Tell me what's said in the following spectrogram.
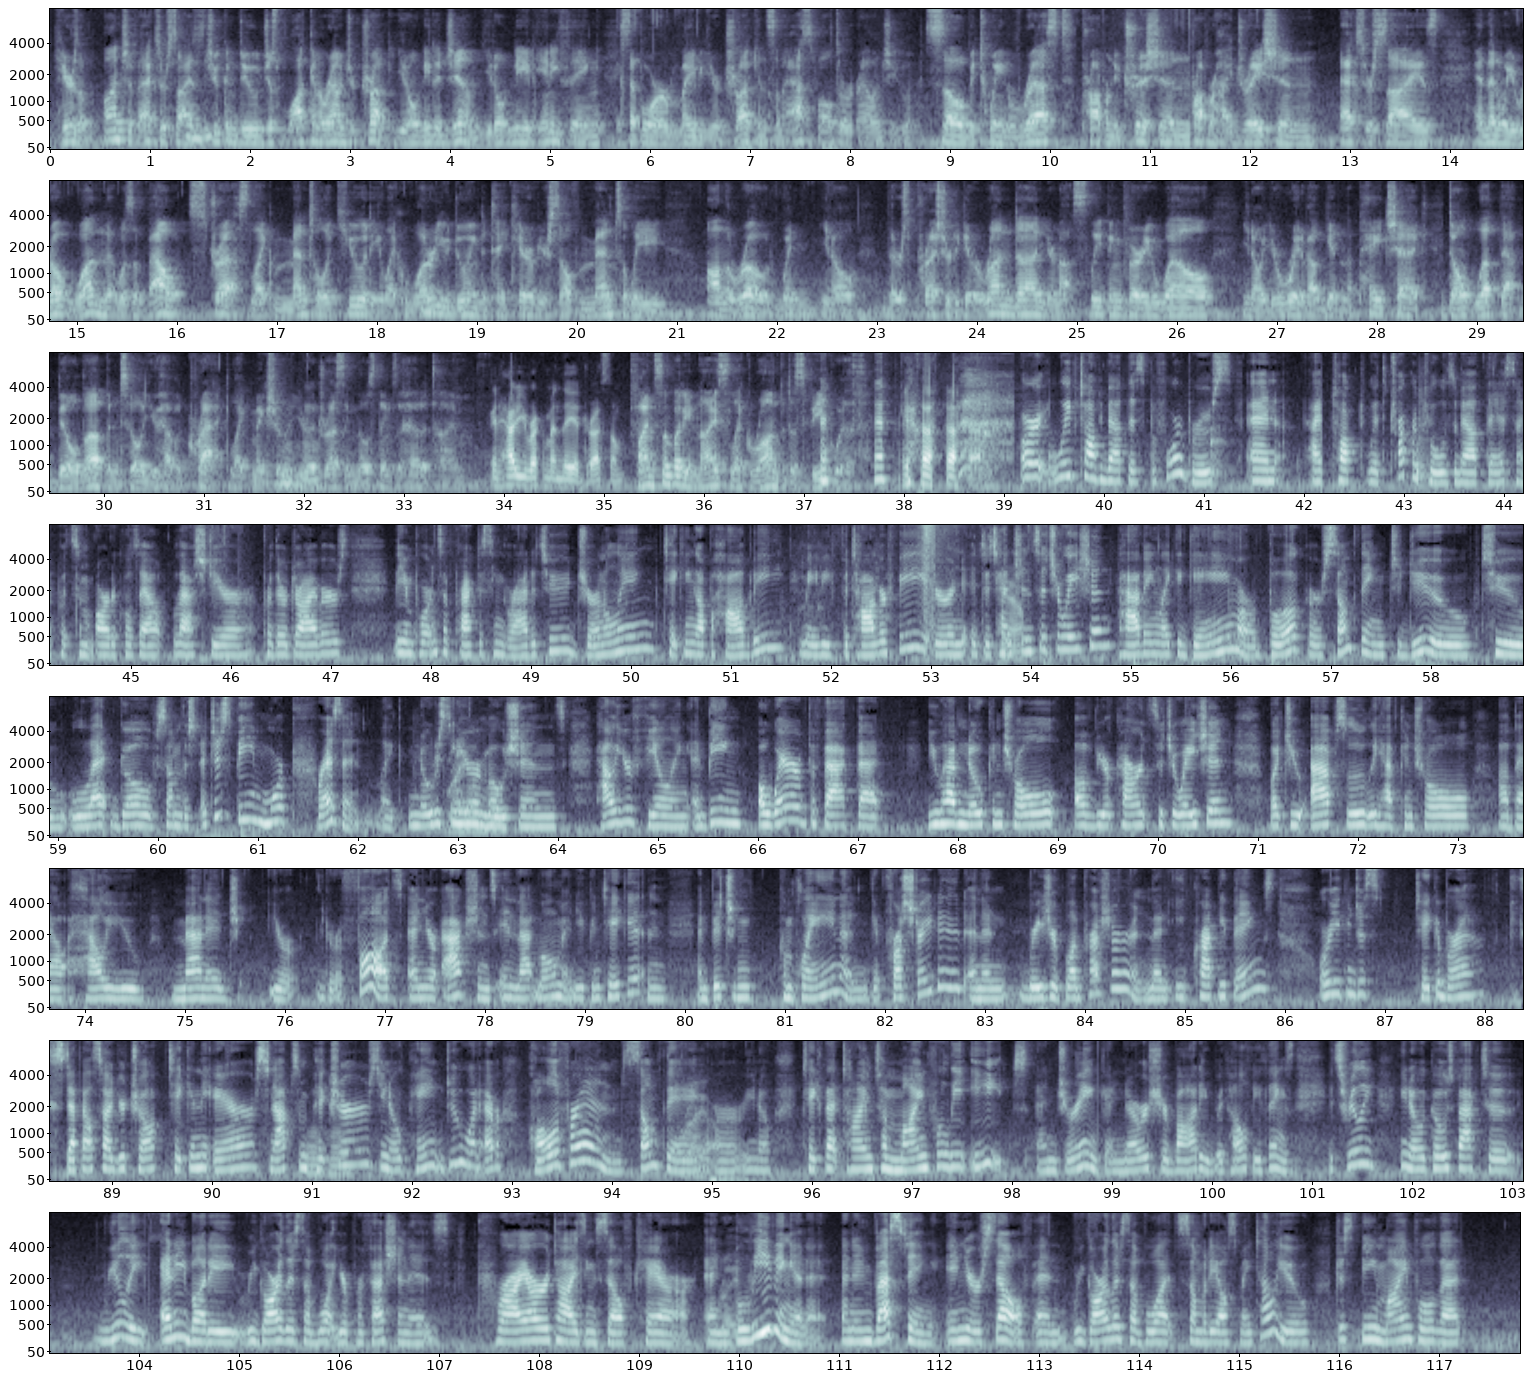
here's a bunch of exercises that you can do just walking around your truck. You don't need a gym. You don't need anything except for maybe your truck and some asphalt around you. So between rest, proper nutrition, proper hydration, exercise, and then we wrote one that was about stress, like mental acuity, like what are you doing to take care of yourself mentally on the road when, you know, there's pressure to get a run done, you're not sleeping very well, you know you're worried about getting a paycheck. Don't let that build up until you have a crack. Like make sure that you're mm-hmm. addressing those things ahead of time. And how do you recommend they address them find somebody nice like rhonda to speak with. Or we've talked about this before bruce and I talked with Trucker Tools about this. I put some articles out last year for their drivers. The importance of practicing gratitude, journaling, taking up a hobby, maybe photography if you're in a detention yeah. situation, having like a game or a book or something to do to let go of some of this, just being more present, like noticing right. your emotions, how you're feeling, and being aware of the fact that you have no control of your current situation, but you absolutely have control about how you manage your your thoughts and your actions in that moment. You can take it and and bitch and complain and get frustrated and then raise your blood pressure and then eat crappy things, or you can just take a breath step outside your truck, take in the air, snap some mm-hmm. pictures, you know, paint, do whatever, call a friend, something, right. or, you know, take that time to mindfully eat and drink and nourish your body with healthy things. It's really, you know, it goes back to really anybody, regardless of what your profession is. Prioritizing self care and right. believing in it and investing in yourself, and regardless of what somebody else may tell you, just being mindful that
